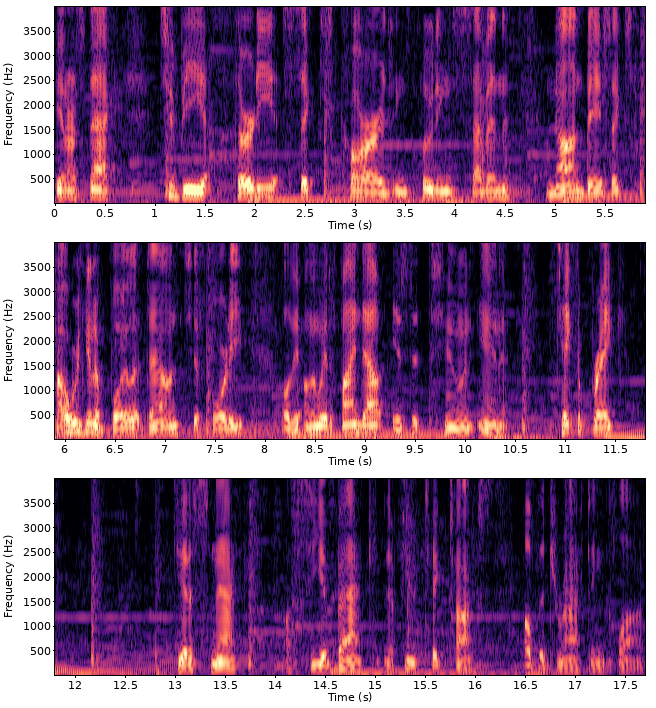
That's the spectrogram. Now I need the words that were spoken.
in our stack to be 36 cards, including seven non basics. How are we going to boil it down to 40? Well, the only way to find out is to tune in. Take a break, get a snack. I'll see you back in a few TikToks of the drafting clock.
